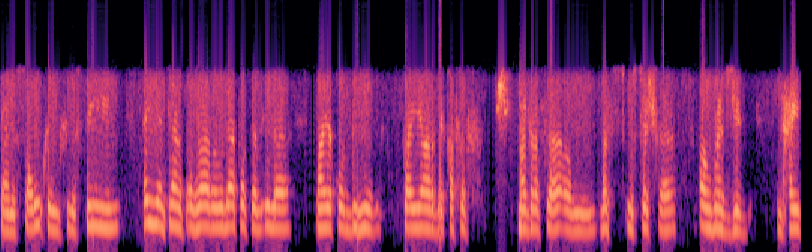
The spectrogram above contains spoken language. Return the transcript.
يعني الصاروخ الفلسطيني ايا كانت اضراره لا تصل إلى ما يقوم به طيار بقصف مدرسة أو مستشفى أو مسجد من حيث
